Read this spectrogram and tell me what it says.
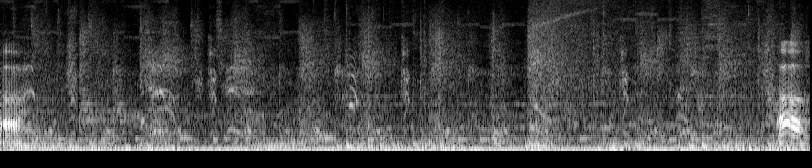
Uh oh. Uh-oh.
